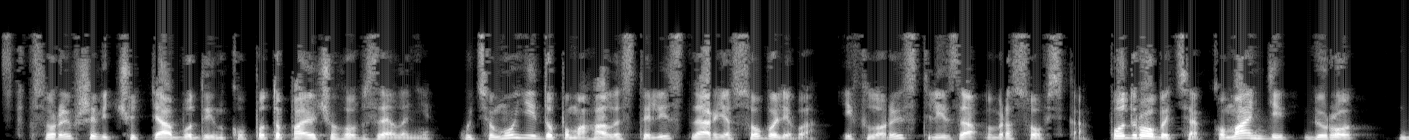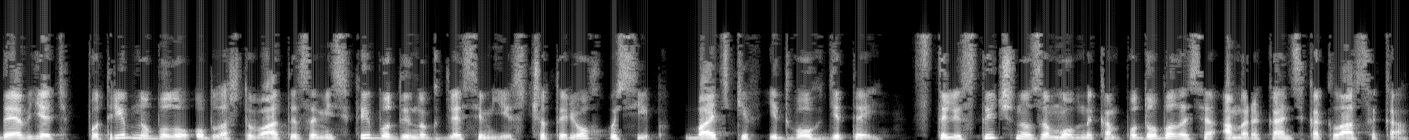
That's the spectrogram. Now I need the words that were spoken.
створивши відчуття будинку, потопаючого в зелені. У цьому їй допомагали стиліст Дар'я Соболєва і флорист Ліза Обрасовська. Подробиця команді бюро 9 потрібно було облаштувати заміський будинок для сім'ї з чотирьох осіб, батьків і двох дітей. Стилістично замовникам подобалася американська класика.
